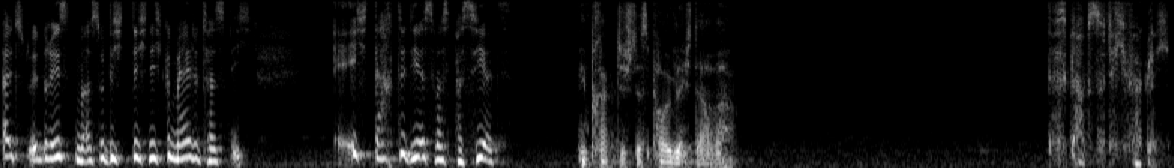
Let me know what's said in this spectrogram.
Als du in Dresden warst und dich, dich nicht gemeldet hast, ich, ich dachte, dir ist was passiert. Wie praktisch, dass Paul gleich da war. Das glaubst du nicht wirklich.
